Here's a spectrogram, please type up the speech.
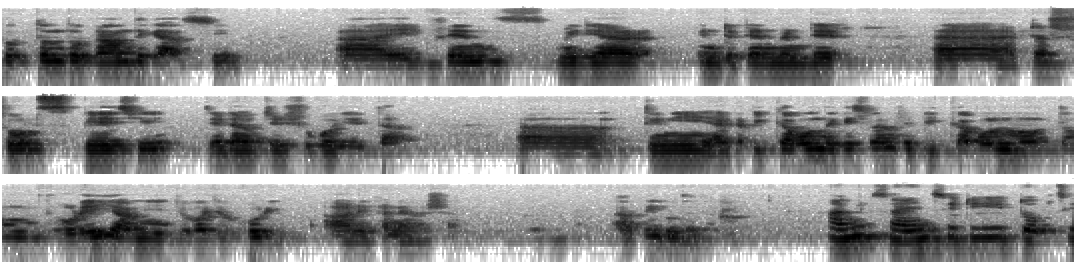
প্রত্যন্ত গ্রাম থেকে আসছি। এই ফ্রেন্ডস মিডিয়ার এন্টারটেনমেন্টের একটা সোর্স পেয়েছি যেটা হচ্ছে শুভজিৎ দা তিনি একটা বিজ্ঞাপন দেখেছিলাম সেই বিজ্ঞাপন মাধ্যম ধরেই আমি যোগাযোগ করি আর এখানে আসা। আপনি কোথায়? আমি সায়েন্স সিটি তপসি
